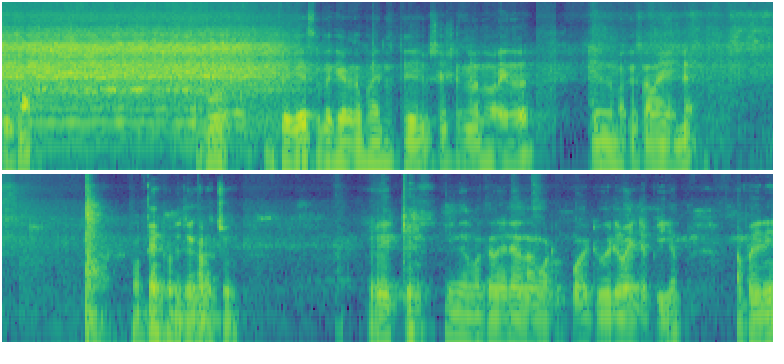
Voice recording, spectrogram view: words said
കുടിക്കാം അപ്പോൾ ഗേസ് ഇതൊക്കെയാണ് നമ്മുടെ ഇന്നത്തെ പറയുന്നത്? ഇനി നമുക്ക് സമയമില്ല. ഓക്കെ ഫ്രിഡ്ജ് കളച്ചു. ഓക്കെ ഇനി നമുക്ക് നേരെ അങ്ങോട്ട് പോയിട്ട് വീഡിയോ വൈൻഡപ്പ് ചെയ്യാം. അപ്പോൾ ഇനി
